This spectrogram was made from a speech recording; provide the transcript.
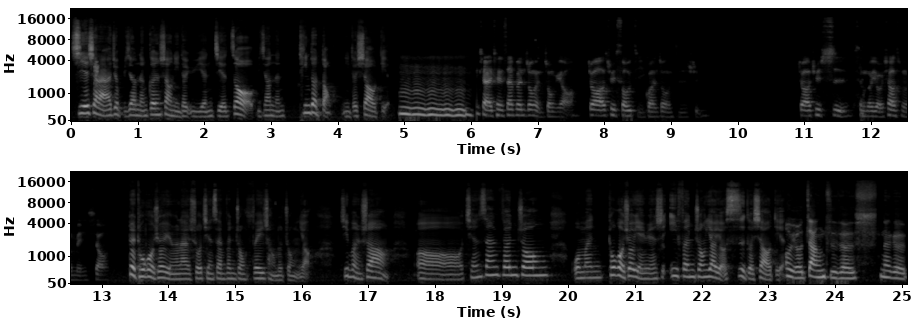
接下来他就比较能跟上你的语言节奏，比较能听得懂你的笑点。嗯嗯嗯嗯嗯，听起来前三分钟很重要，就要去搜集观众的资讯，就要去试什么有效，什么没效。对脱口秀演员来说，前三分钟非常的重要。基本上，呃，前三分钟，我们脱口秀演员是一分钟要有四个笑点。哦，有这样子的那个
